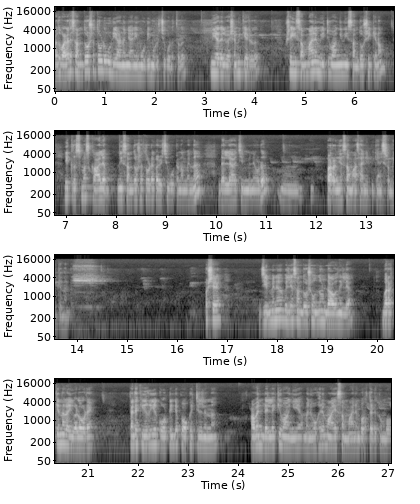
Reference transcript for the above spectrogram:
അത് വളരെ സന്തോഷത്തോടു കൂടിയാണ് ഞാൻ ഈ മുടി മുറിച്ചു കൊടുത്തത്. നീ അതിൽ വിഷമിക്കരുത്. പക്ഷേ ഈ സമ്മാനം ഏറ്റുവാങ്ങി നീ സന്തോഷിക്കണം. ഈ ക്രിസ്മസ് കാലം നീ സന്തോഷത്തോടെ കഴിച്ചു കൂട്ടണം എന്ന് ഡെല്ല ജിമ്മിനോട് ഉം, പറഞ്ഞ് സമാധാനിപ്പിക്കാൻ ശ്രമിക്കുന്നുണ്ട്. പക്ഷേ ജിമ്മിന് വലിയ സന്തോഷമൊന്നും ഉണ്ടാവുന്നില്ല. വിറയ്ക്കുന്ന കൈകളോടെ തന്റെ കീറിയ കോട്ടിന്റെ പോക്കറ്റിൽ നിന്ന് അവൻ ഡെല്ലയ്ക്ക് വാങ്ങിയ മനോഹരമായ സമ്മാനം പുറത്തെടുക്കുമ്പോൾ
